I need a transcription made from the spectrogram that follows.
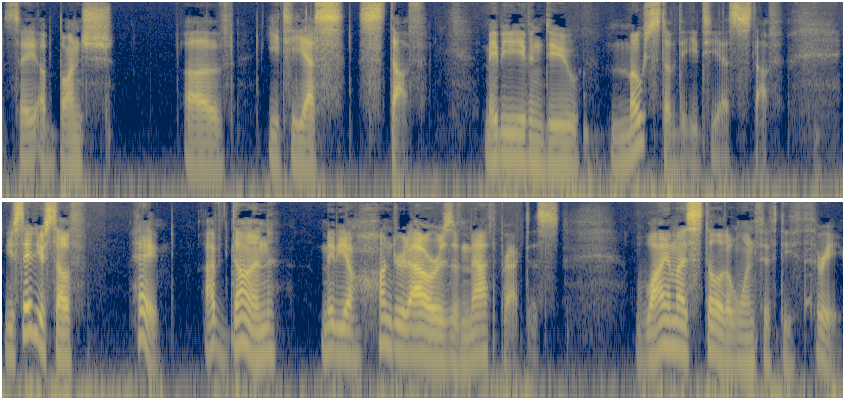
say a bunch of ETS stuff. Maybe you even do most of the ETS stuff. And You say to yourself, hey, I've done maybe a hundred hours of math practice. Why am I still at a 153?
